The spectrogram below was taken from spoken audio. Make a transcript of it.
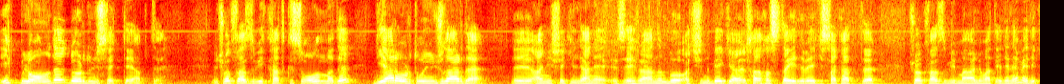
İlk bloğunu da dördüncü sette yaptı. Çok fazla bir katkısı olmadı. Diğer orta oyuncular da e, aynı şekilde hani Zehra'nın bu açını belki hastaydı, belki sakattı. Çok fazla bir malumat edinemedik.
